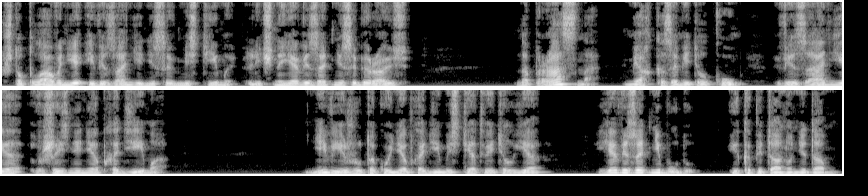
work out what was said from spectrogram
что плавание и вязание несовместимы. Лично я вязать не собираюсь. Напрасно, мягко заметил кум, вязание в жизни необходимо. Не вижу такой необходимости, ответил я. Я вязать не буду и капитану не дам.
